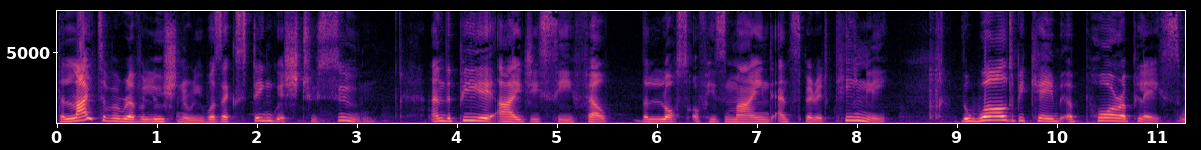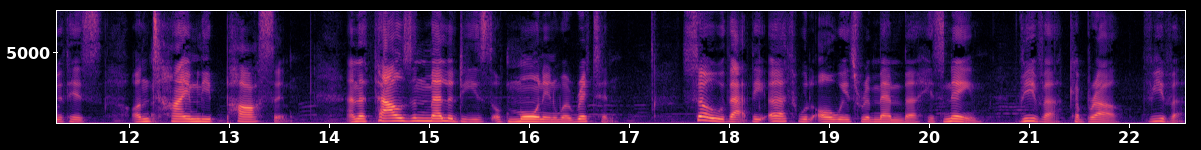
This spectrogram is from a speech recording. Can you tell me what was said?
the light of a revolutionary was extinguished too soon, and the PAIGC felt the loss of his mind and spirit keenly. The world became a poorer place with his untimely passing and a thousand melodies of mourning were written, so that the earth would always remember his name. Viva Cabral, viva.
